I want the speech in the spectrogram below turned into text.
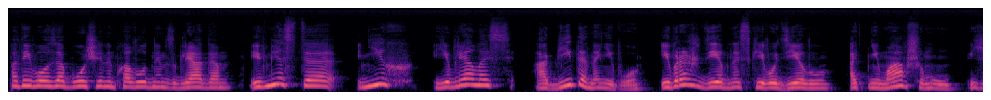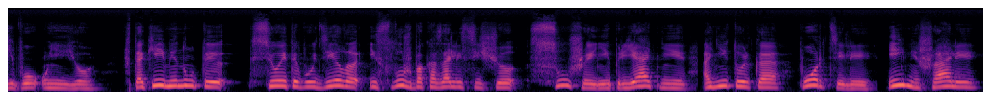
под его озабоченным холодным взглядом, и вместо них являлась обида на него и враждебность к его делу, отнимавшему его у нее. В такие минуты все это его дело и служба казались еще суше и неприятнее, они только портили и мешали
